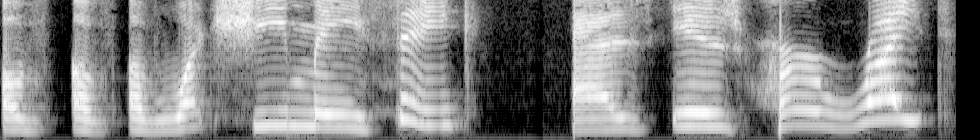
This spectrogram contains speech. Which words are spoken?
of, of, of what she may think, as is her right,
